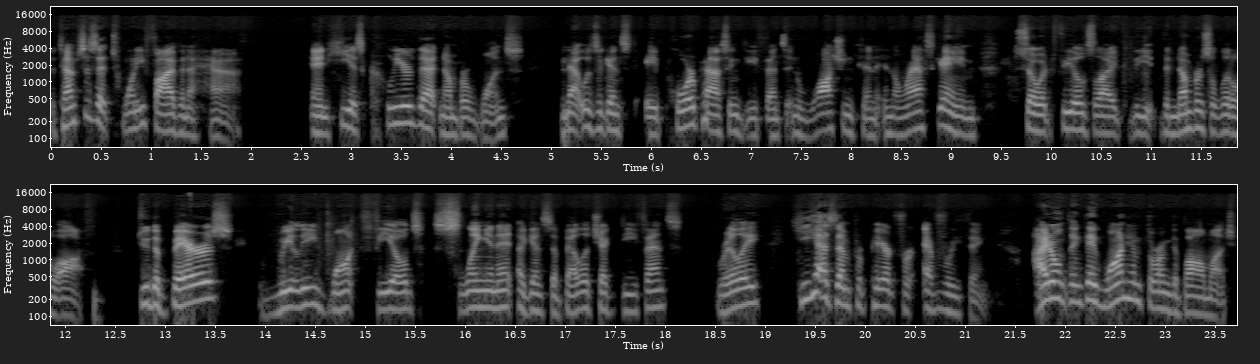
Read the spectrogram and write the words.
Attempts is at 25 and a half, and he has cleared that number once, and that was against a poor passing defense in Washington in the last game. So it feels like the the number's a little off. Do the Bears really want Fields slinging it against a Belichick defense? Really? He has them prepared for everything. I don't think they want him throwing the ball much.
